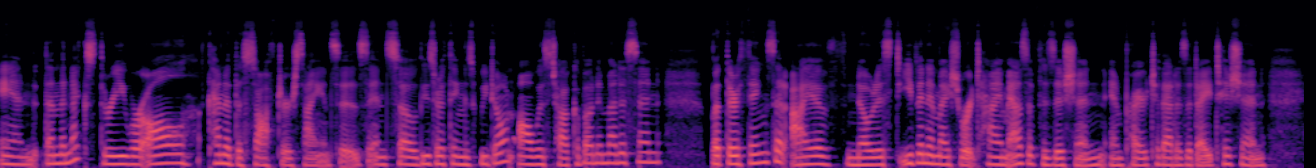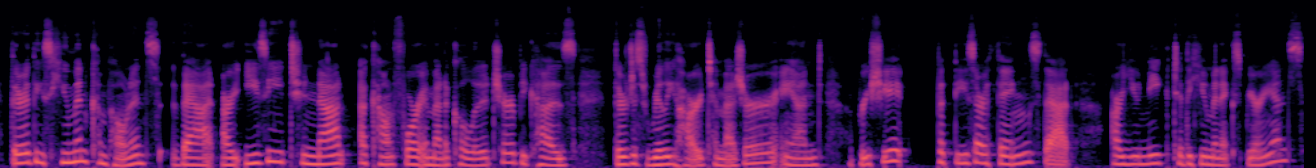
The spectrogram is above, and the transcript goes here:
And then the next three were all kind of the softer sciences. And so these are things we don't always talk about in medicine, but they're things that I have noticed even in my short time as a physician and prior to that as a dietitian. There are these human components that are easy to not account for in medical literature because they're just really hard to measure and appreciate. But these are things that are unique to the human experience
